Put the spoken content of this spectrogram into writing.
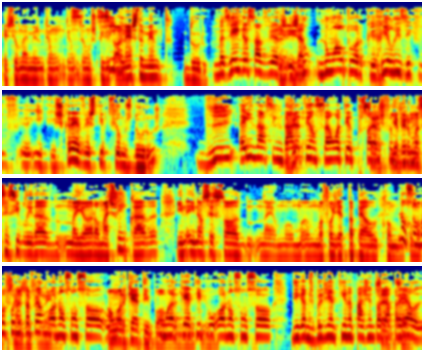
este filme é mesmo, tem um, tem um, tem um espírito Sim, mas- honestamente duro. Mas é engraçado ver E- e já- num, num autor que realiza e que, e que escreve este tipo de filmes duros, de ainda assim dar Haver- atenção a ter personagens Certo, e haver uma femininas. sensibilidade maior ou mais Sim. focada e, e não ser só é, uma, uma, uma folha de papel como Não como são uma folha de papel, feminina. ou não são só... Ou um uma- arquétipo. um ou arquétipo ou não são só, digamos, brilhantina para a gente olhar Certo, para certo, ela.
